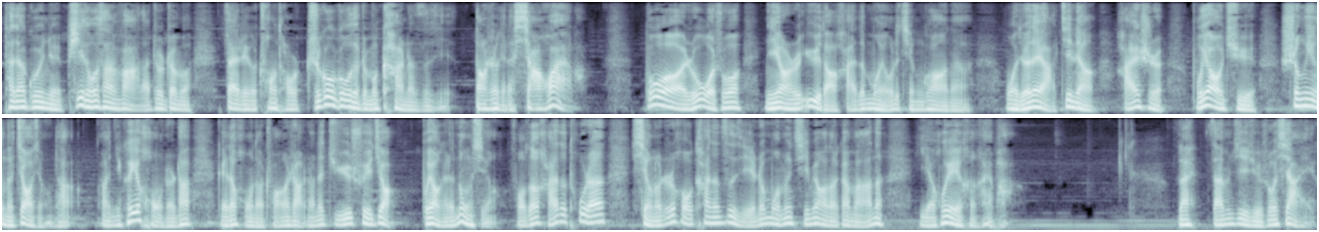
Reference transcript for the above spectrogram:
她家闺女披头散发的，就这么在这个床头直勾勾的这么看着自己，当时给她吓坏了。不过如果说您要是遇到孩子梦游的情况呢？我觉得呀，尽量还是不要去生硬的叫醒他啊！你可以哄着他，给他哄到床上，让他继续睡觉，不要给他弄醒。否则，孩子突然醒了之后，看见自己这莫名其妙的干嘛呢？也会很害怕。来，咱们继续说下一个。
